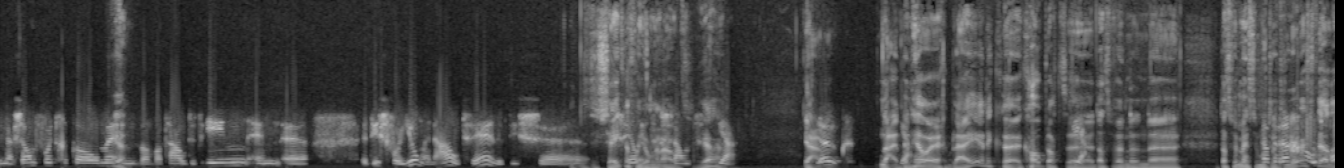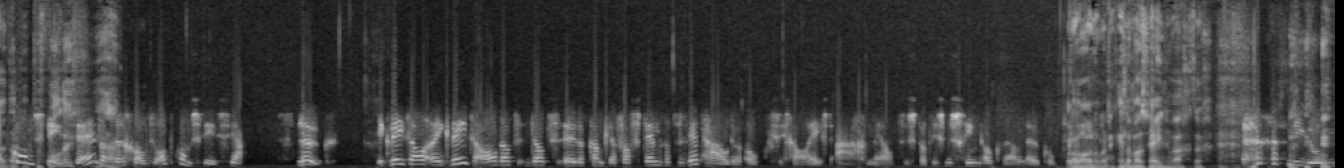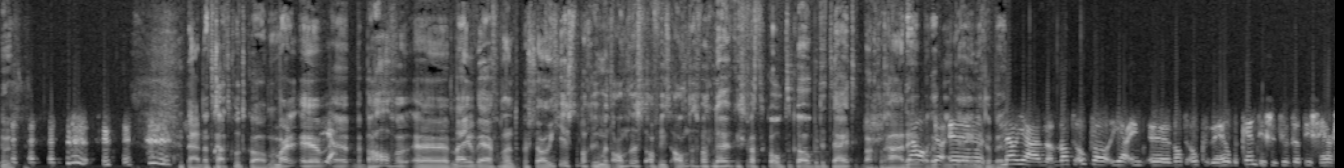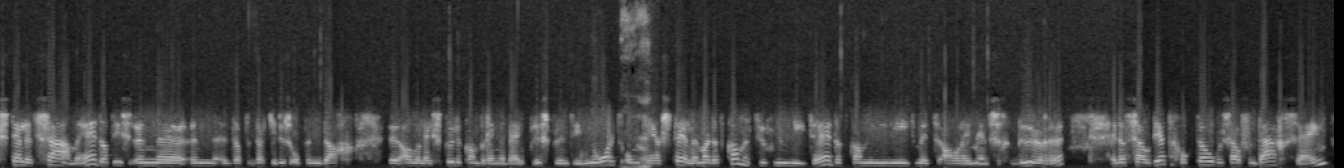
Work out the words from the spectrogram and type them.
naar Zandvoort gekomen? Ja. En wat, wat houdt het in? En het is voor jong en oud, hè? Het is, het is zeker voor jong en oud. Ja. ja. Ja. leuk. Nou, ik ben Ja. heel erg blij. En ik, ik hoop dat, Ja. dat, we een, dat we mensen Dat moeten er een grote teleurstellen. Dat het opkomst te vol is, is. hè? Ja. Dat er een grote opkomst is, ja. Leuk. Ik weet al, ik weet al dat, dat, eh, dat kan ik je alvast vertellen, dat de wethouder ook zich al heeft aangemeld. Dus dat is misschien ook wel leuk om te Oh, dan word ik helemaal zenuwachtig. Niet doen. Nou, dat gaat goed komen. Maar eh, Ja. eh, behalve eh mijn wervelende persoontje... is er nog iemand anders of iets anders wat leuk is... wat er komt de komende tijd? Ik mag toch aannemen dat ik niet de eh, enige ben. nou ja, wa- wat ook wel, ja, in, wat ook heel bekend is natuurlijk, dat is herstel het samen. Hè? Dat is een, een dat, dat je dus op een dag allerlei spullen kan brengen bij Pluspunt in Noord om Ja. te herstellen. Maar dat kan natuurlijk nu niet. Hè? Dat kan nu niet met allerlei mensen gebeuren. En dat zou 30 oktober zou vandaag zijn.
